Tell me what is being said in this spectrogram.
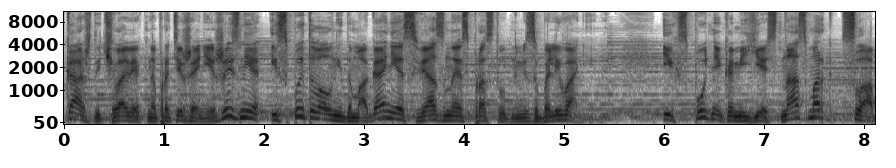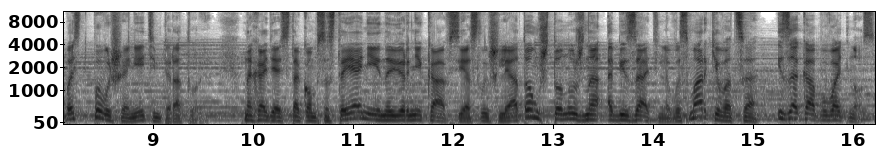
Каждый человек на протяжении жизни испытывал недомогание, связанное с простудными заболеваниями. Их спутниками есть насморк, слабость, повышение температуры. Находясь в таком состоянии, наверняка все слышали о том, что нужно обязательно высмаркиваться и закапывать нос.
